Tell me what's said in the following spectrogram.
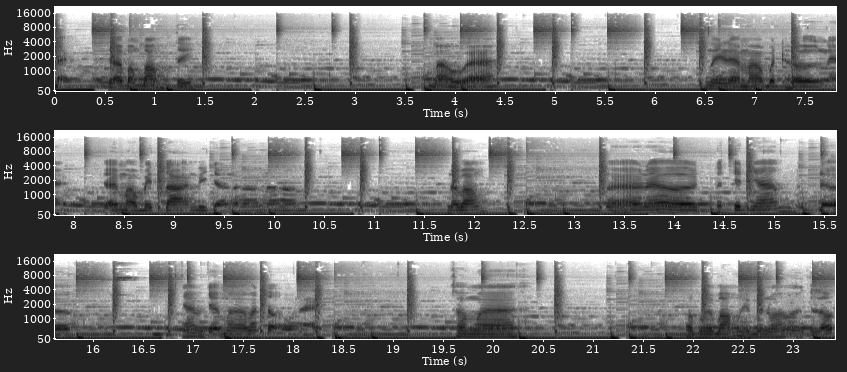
đẹp. Cho bóng bóng một tí. Màu à, này là màu bình thường nè. Cho màu beta đi cho nó nó nó bóng. À, nó ờ, nó trên nhám được nhớ mình chơi mơ bắt độ này. Không uh, ờ, không mưa bóng thì mình bóng cái lốt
